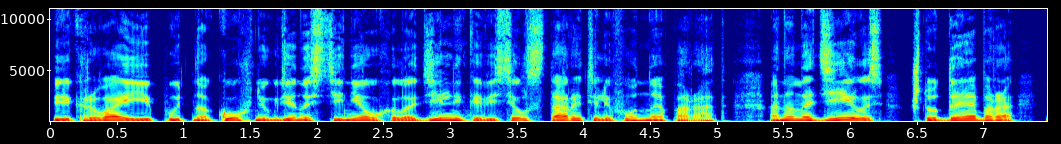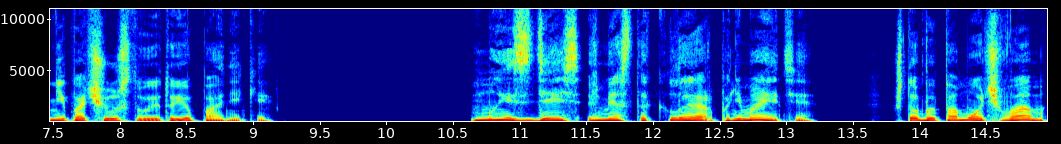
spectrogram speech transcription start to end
перекрывая ей путь на кухню, где на стене у холодильника висел старый телефонный аппарат. Она надеялась, что Дебора не почувствует ее паники. «Мы здесь вместо Клэр, понимаете? Чтобы помочь вам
